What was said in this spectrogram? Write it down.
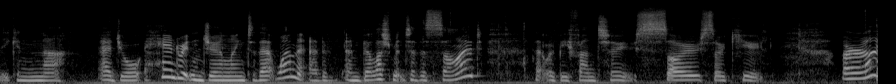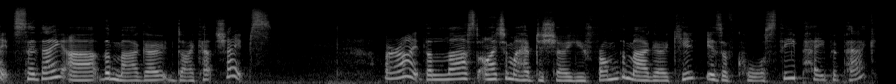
You can uh, add your handwritten journaling to that one, add an embellishment to the side. That would be fun too. So, so cute. Alright, so they are the Margot die cut shapes. Alright, the last item I have to show you from the Margot kit is of course the paper pack.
